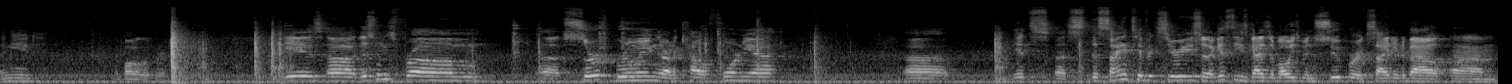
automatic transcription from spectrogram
I need a bottle opener. Is uh, this one's from uh, Surf Brewing. They're out of California. Uh, it's uh, the scientific series. So I guess these guys have always been super excited about, um,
